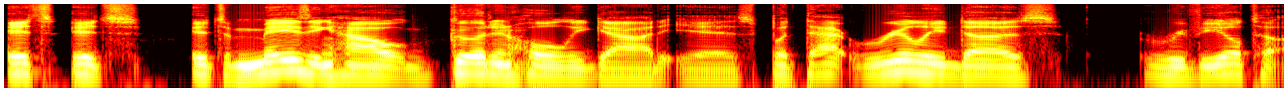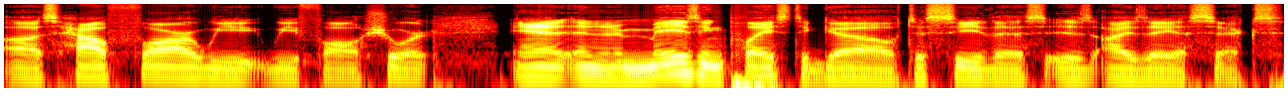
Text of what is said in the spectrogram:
it's it's it's amazing how good and holy God is, but that really does reveal to us how far we, we fall short. And, and, an amazing place to go to see this is Isaiah 6,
